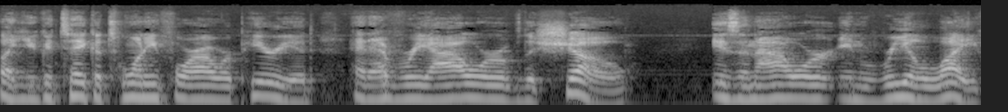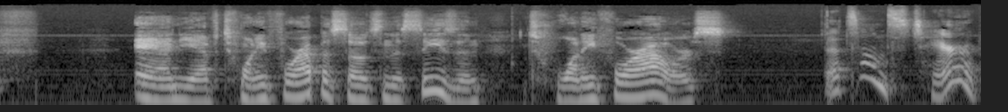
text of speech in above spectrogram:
Like you could take a 24 hour period, and every hour of the show is an hour in real life, and you have 24 episodes in the season, 24 hours. That sounds terrible.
